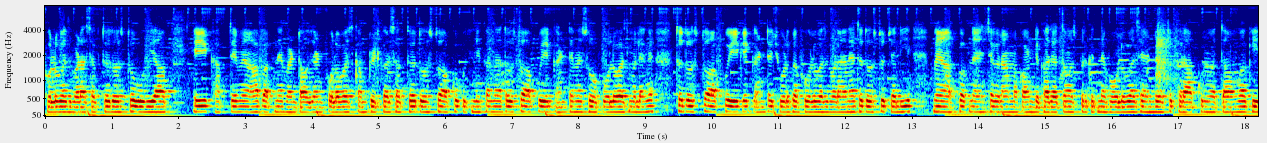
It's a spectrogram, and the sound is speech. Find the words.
फॉलोवर्स बढ़ा सकते हो दोस्तों, वो भी आप एक हफ़्ते में आप अपने वन थाउज़ेंड फॉलोवर्स कंप्लीट कर सकते हो। दोस्तों, आपको कुछ नहीं करना है। दोस्तों, आपको एक घंटे में सौ फॉलोवर्स मिलेंगे। तो दोस्तों, आपको एक एक घंटे छोड़कर फॉलोवर्स बढ़ाना है। तो दोस्तों, चलिए, मैं आपको अपना इंस्टाग्राम अकाउंट दिखा देता हूँ। उस पर कितने फॉलोवर्स हैं। दोस्तों, फिर आपको मैं बताऊँगा कि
